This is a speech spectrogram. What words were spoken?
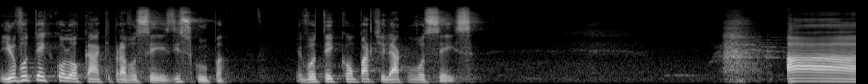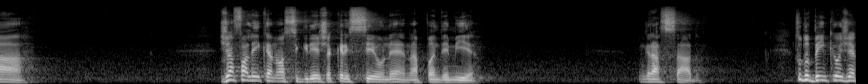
E eu vou ter que colocar aqui para vocês, desculpa. Eu vou ter que compartilhar com vocês. Ah, já falei que a nossa igreja cresceu, né, na pandemia. Engraçado. Tudo bem que hoje é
